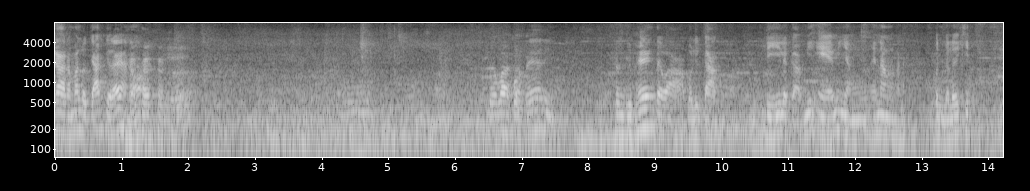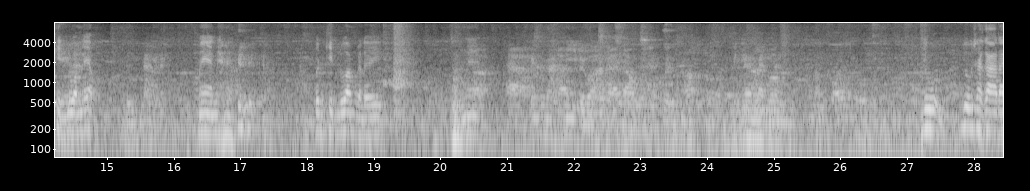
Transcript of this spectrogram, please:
ค่าน้ำมันรถจักรอยู่ได้วเนาะเออแปลว่ากาแฟนี่ถึงสิแพงแต่ว่าบริการดีแล้วก็มีแอร์มีหยังให้นั่งหั่นน่ะ เพิ่นก็เลยคิดคิดรวมแล้วดึงใจเลยแม่น เพิ่นคิดรวมกันเลยแม่ถ้าเป็นสถานที่แบบว่าถ้าเราเป็นเนาะมีแม่แน่นนแม่นแน่นแม่นอยู่อยู่สาขาใด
